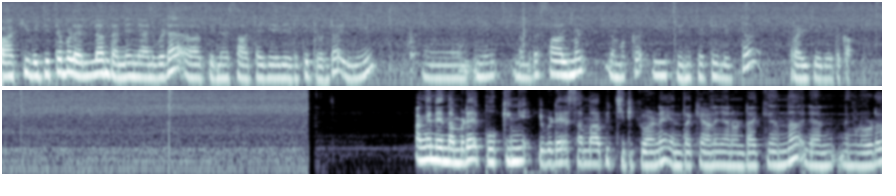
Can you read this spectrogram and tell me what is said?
ബാക്കി വെജിറ്റബിൾ എല്ലാം തന്നെ ഞാനിവിടെ പിന്നെ സാട്ട ചെയ്തെടുത്തിട്ടുണ്ട്. ഇനിയും ഇനി നമ്മുടെ സാൽമൺ നമുക്ക് ഈ ചീനച്ചട്ടിയിലിട്ട് ഫ്രൈ ചെയ്തെടുക്കാം. അങ്ങനെ നമ്മുടെ കുക്കിംഗ് ഇവിടെ സമാപിച്ചിരിക്കുവാണ്. എന്തൊക്കെയാണ് ഞാൻ ഉണ്ടാക്കിയതെന്ന് ഞാൻ നിങ്ങളോട്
